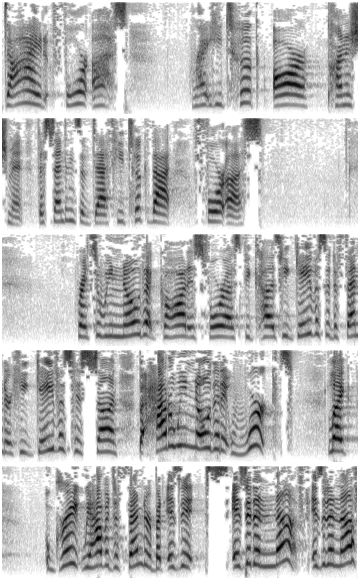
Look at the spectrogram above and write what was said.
died for us, right? He took our punishment, the sentence of death. He took that for us. Right? So we know that God is for us because He gave us a defender. He gave us His Son. But how do we know that it worked? Like, great, we have a defender, but is it, is it enough? Is it enough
